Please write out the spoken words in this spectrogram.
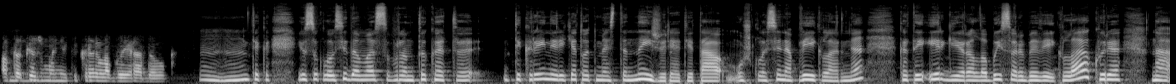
O tokių mhm. žmonių tikrai labai yra daug. Mhm, tik jūsų klausydamas suprantu, kad tikrai nereikėtų atmestinai žiūrėti į tą užklasinę veiklą, ar ne, kad tai irgi yra labai svarbi veikla, kuri, na,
